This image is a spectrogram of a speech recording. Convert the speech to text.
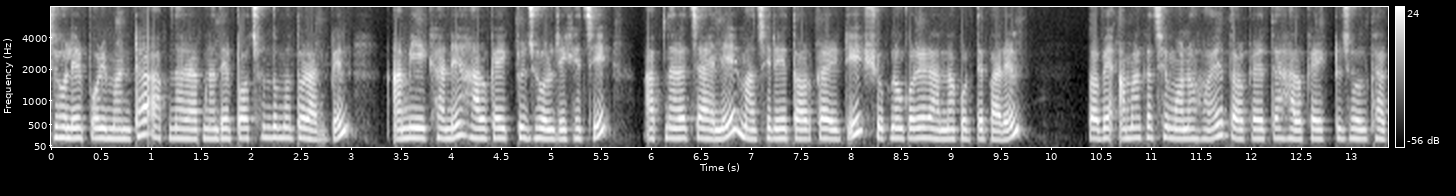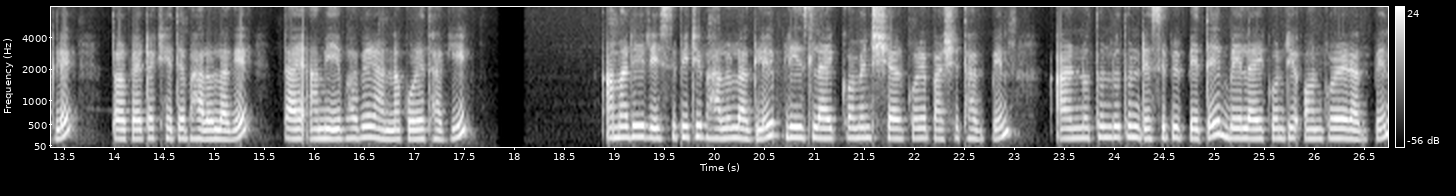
ঝোলের পরিমাণটা আপনারা আপনাদের পছন্দ মতো রাখবেন। আমি এখানে হালকা একটু ঝোল রেখেছি। আপনারা চাইলে মাছের এই তরকারিটি শুকনো করে রান্না করতে পারেন। তবে আমার কাছে মনে হয় তরকারিতে হালকা একটু ঝোল থাকলে তরকারিটা খেতে ভালো লাগে, তাই আমি এভাবে রান্না করে থাকি। আমার এই রেসিপিটি ভালো লাগলে প্লিজ লাইক কমেন্ট শেয়ার করে পাশে থাকবেন। আর নতুন নতুন রেসিপি পেতে বেল আইকনটি অন করে রাখবেন।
